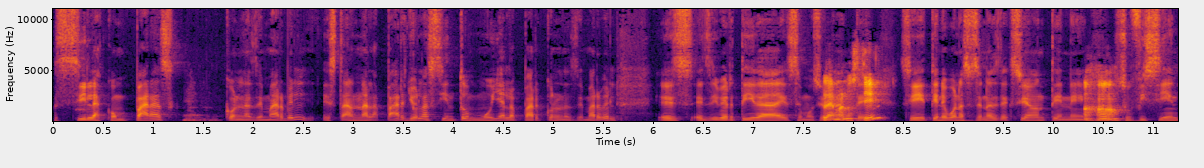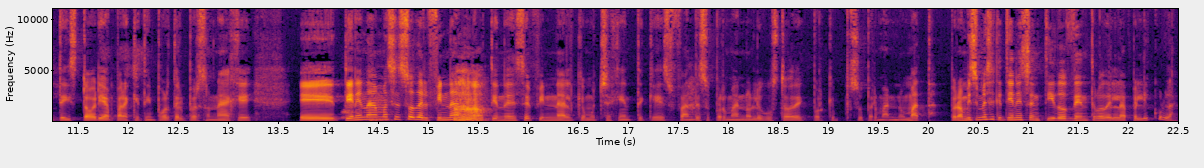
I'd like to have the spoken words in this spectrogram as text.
si la comparas con las de Marvel están a la par yo las siento muy a la par con las de Marvel es, es divertida es ¿La emocionante de Man of Steel? sí tiene buenas escenas de acción tiene Ajá. suficiente historia para que te importe el personaje eh, tiene nada más eso del final, Ajá. ¿no? Tiene ese final que mucha gente que es fan de Superman no le gustó de porque Superman no mata. Pero a mí se me hace que tiene sentido dentro de la película.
